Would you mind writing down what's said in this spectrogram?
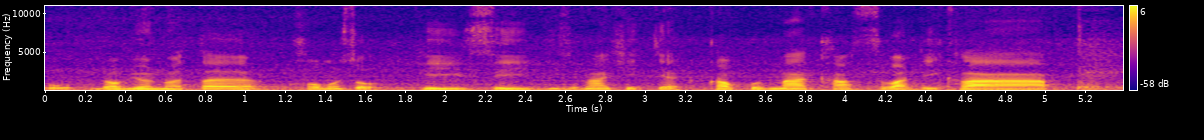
อุดมยนต์มอเตอร์ โคมสุ PC 25-7 ขอบคุณมากครับ สวัสดีครับ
